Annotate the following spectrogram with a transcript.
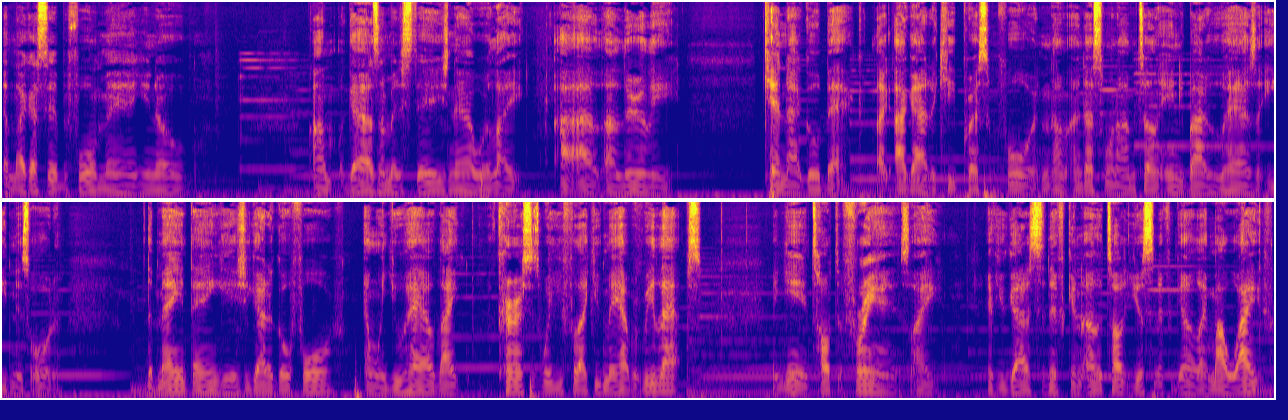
and like I said before, man, you know, I'm guys. I'm at a stage now where like I, I, I literally cannot go back. Like I got to keep pressing forward, and, and that's when I'm telling anybody who has an eating disorder the main thing is you got to go forward. And when you have like occurrences where you feel like you may have a relapse, again, talk to friends. Like if you got a significant other, talk to your significant other. Like my wife,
